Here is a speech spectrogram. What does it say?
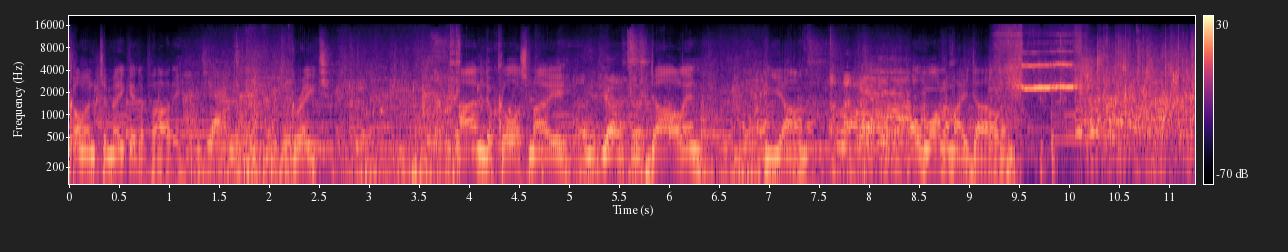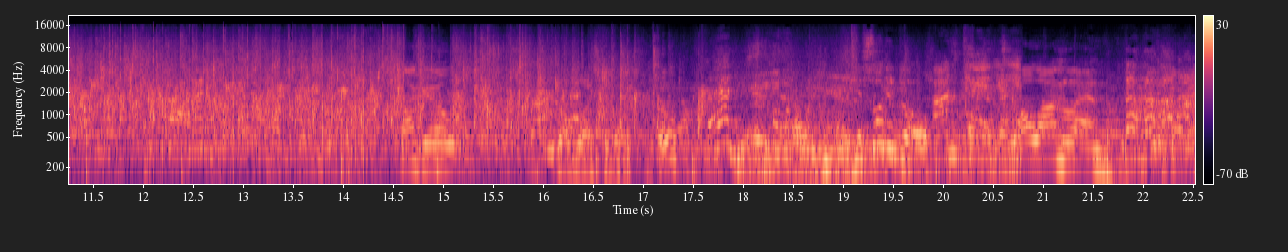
coming to make it a party. Great. and of course my darling Yana, or one of my darlings. Thank you. God bless you, bud. Who? Your son-in-law. And Ken. Oh, and Len. Sorry.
